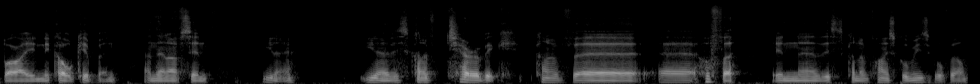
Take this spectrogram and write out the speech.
by Nicole Kidman, and then I've seen, you know, you know this kind of cherubic kind of uh, uh, hoofer in uh, this kind of High School Musical film.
